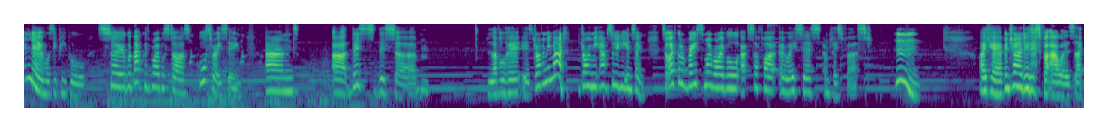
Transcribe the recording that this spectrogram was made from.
Hello, horsey people. So we're back with Rival Stars horse racing, and uh, this this um, level here is driving me mad, driving me absolutely insane. So I've got to race my rival at Sapphire Oasis and place first. Hmm. Okay, I've been trying to do this for hours, like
